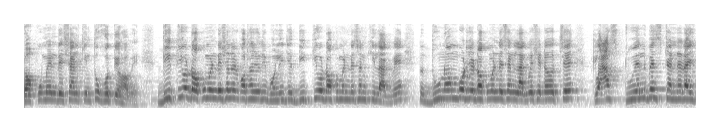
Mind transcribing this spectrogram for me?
ডকুমেন্টেশন কিন্তু হতে হবে। দ্বিতীয় ডকুমেন্টেশনের কথা যদি বলি, যে দ্বিতীয় ডকুমেন্টেশন কি লাগবে? তো দু নম্বর যে ডকুমেন্টেশন লাগবে সেটা হচ্ছে ক্লাস টুয়েলভের স্ট্যান্ডার্ডাইজ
